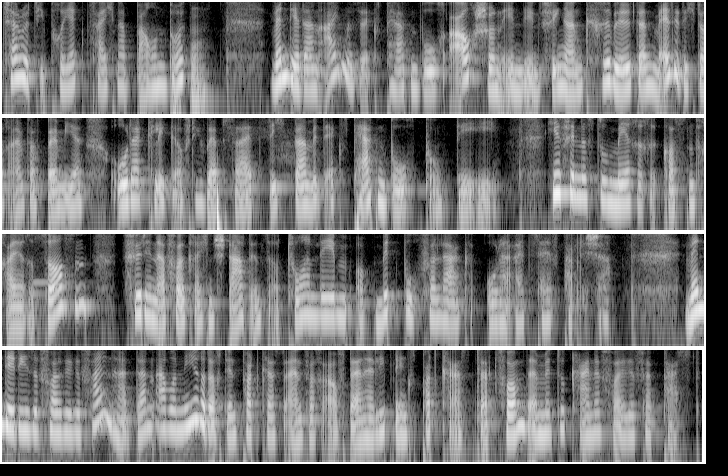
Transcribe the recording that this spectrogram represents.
Charity-Projekt Zeichner bauen Brücken. Wenn dir dein eigenes Expertenbuch auch schon in den Fingern kribbelt, dann melde dich doch einfach bei mir oder klick auf die Website sichtbar mit expertenbuch.de. Hier findest du mehrere kostenfreie Ressourcen für den erfolgreichen Start ins Autorenleben, ob mit Buchverlag oder als Self-Publisher. Wenn dir diese Folge gefallen hat, dann abonniere doch den Podcast einfach auf deiner Lieblings-Podcast-Plattform, damit du keine Folge verpasst.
